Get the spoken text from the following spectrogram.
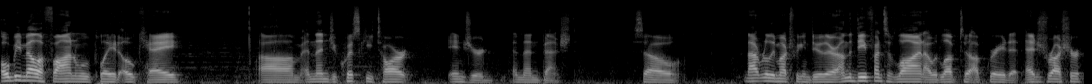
Obi Melifonwu played okay. Um, and then Jaquiski Tartt injured and then benched. So not really much we can do there. On the defensive line, I would love to upgrade at edge rusher.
